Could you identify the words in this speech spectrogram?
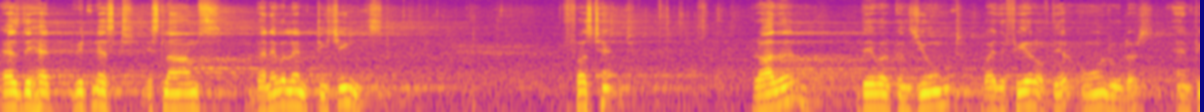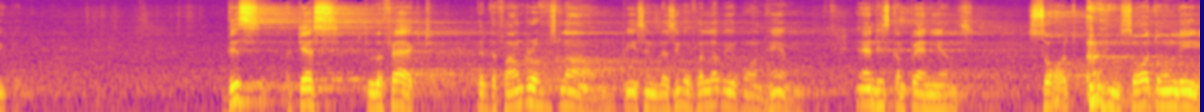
as they had witnessed Islam's benevolent teachings firsthand. Rather, they were consumed by the fear of their own rulers and people. This attests to the fact that the founder of Islam, peace and blessing of Allah be upon him, and his companions sought, sought only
